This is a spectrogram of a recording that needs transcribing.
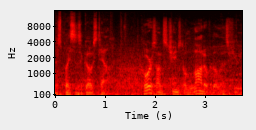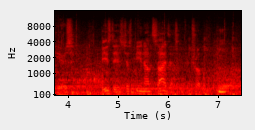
This place is a ghost town. Coruscant's changed a lot over the last few years. These days, just being outside's asking for trouble. Yeah.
